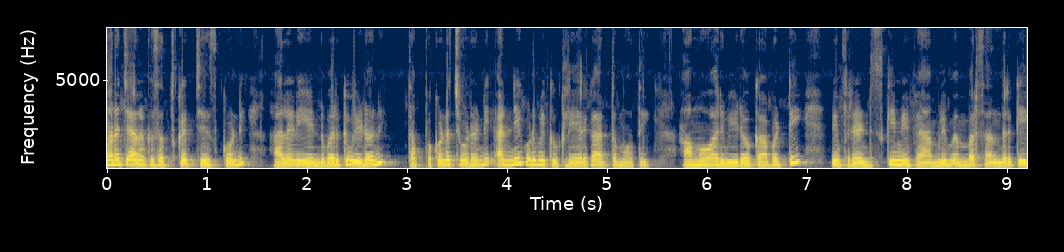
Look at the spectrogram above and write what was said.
మన ఛానల్కి సబ్స్క్రైబ్ చేసుకోండి. అలానే ఎండ్ వరకు వీడియోని తప్పకుండా చూడండి. అన్నీ కూడా మీకు క్లియర్గా అర్థమవుతాయి. అమ్మవారి వీడియో కాబట్టి మీ ఫ్రెండ్స్కి మీ ఫ్యామిలీ మెంబర్స్ అందరికీ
